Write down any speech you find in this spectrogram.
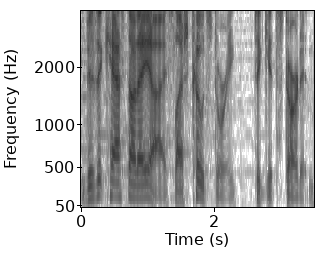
Visit cast.ai slash code story to get started.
